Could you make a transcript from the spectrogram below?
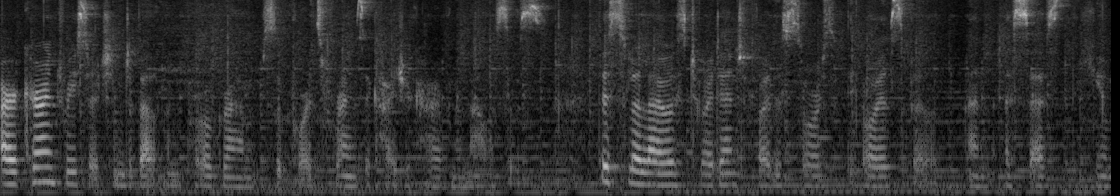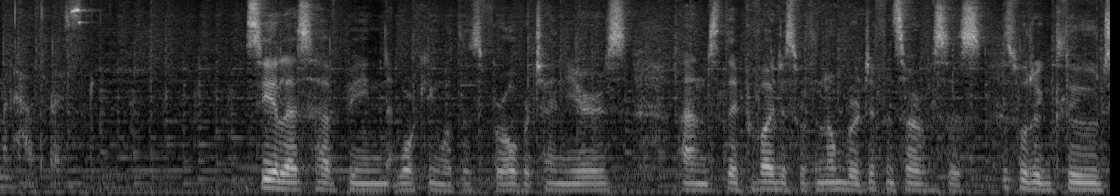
Our current research and development programme supports forensic hydrocarbon analysis. This will allow us to identify the source of the oil spill and assess the human health risk. CLS have been working with us for over 10 years and they provide us with a number of different services. This would include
